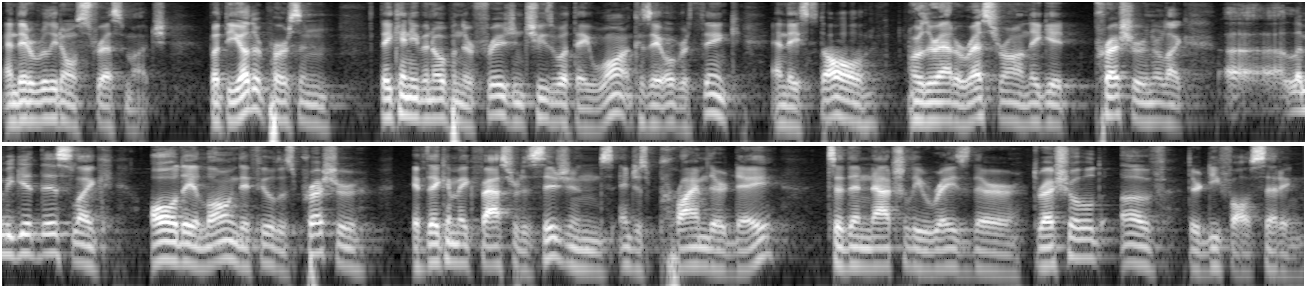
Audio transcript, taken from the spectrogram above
and they really don't stress much. But the other person, they can't even open their fridge and choose what they want because they overthink and they stall. Or they're at a restaurant, they get pressure and they're like, uh, let me get this. Like all day long, they feel this pressure. If they can make faster decisions and just prime their day to then naturally raise their threshold of their default setting.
